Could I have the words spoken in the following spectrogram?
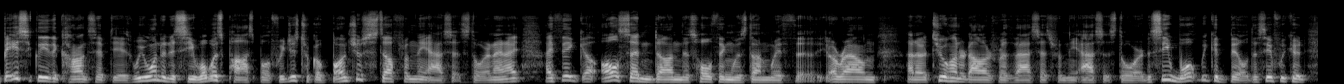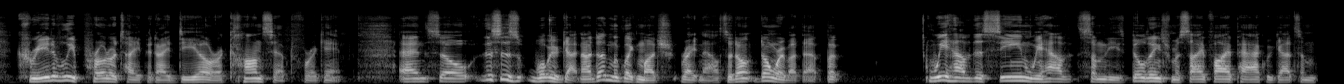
basically the concept is we wanted to see what was possible if we just took a bunch of stuff from the asset store. And I, I think uh, all said and done, this whole thing was done with uh, around, I don't know, $200 worth of assets from the asset store to see what we could build, to see if we could creatively prototype an idea or a concept for a game. And so this is what we've got. Now it doesn't look like much right now, so don't, don't worry about that. But we have this scene, we have some of these buildings from a sci-fi pack, we got some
